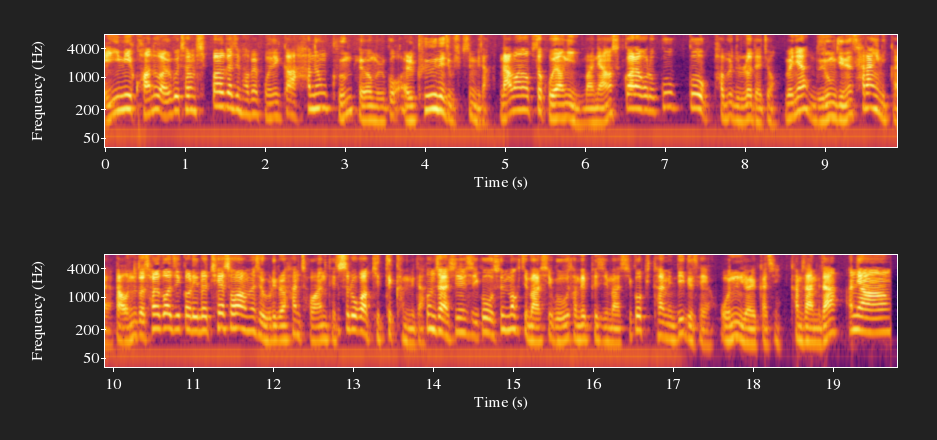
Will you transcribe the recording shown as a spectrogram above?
이미 관우 얼굴처럼 시뻘개진 밥을 보니까 한 움큼 베어물고 얼큰해지고 싶습니다. 나만 없어 고양이 마냥 숟가락으로 꾹꾹 밥을 눌러대죠. 왜냐? 누룽지는 사랑이니까요. 자, 어느덧 설거지거리를 최소화하면서 요리를 한 저한테 스스로가 기특합니다. 손잘 씻으시고 술 먹지 마시고 담배 피지 마시고 비타민 D 드세요. 오늘 여기까지. 감사합니다. 안녕.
